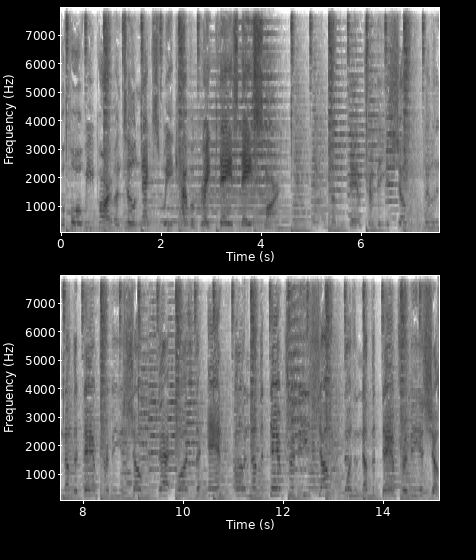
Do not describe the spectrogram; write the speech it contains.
before we part. Until next week, have a great day, stay smart show. With another damn trivia show. That was the end of another damn trivia show. Was another damn trivia show.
